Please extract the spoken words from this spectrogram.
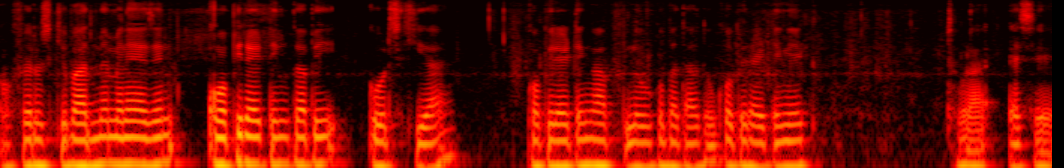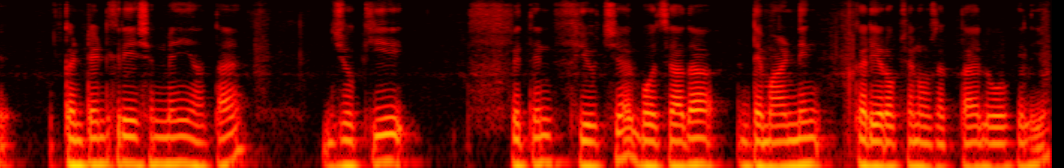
और फिर उसके बाद में मैंने एज एन कॉपी राइटिंग का भी कोर्स किया है। कॉपी राइटिंग आप लोगों को बता दूँ कॉपी राइटिंग एक थोड़ा ऐसे कंटेंट क्रिएशन में ही आता है, जो कि विद इन फ्यूचर बहुत ज़्यादा डिमांडिंग करियर ऑप्शन हो सकता है लोगों के लिए।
